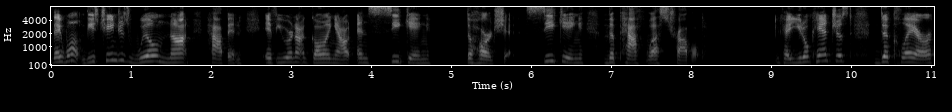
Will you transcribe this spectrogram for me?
They won't. These changes will not happen if you are not going out and seeking the hard shit, seeking the path less traveled. Okay, you don't can't just declare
